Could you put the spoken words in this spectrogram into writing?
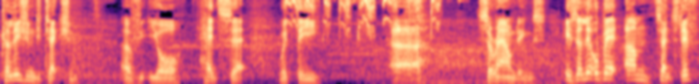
collision detection of your headset with the uh, surroundings is a little bit um, sensitive.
